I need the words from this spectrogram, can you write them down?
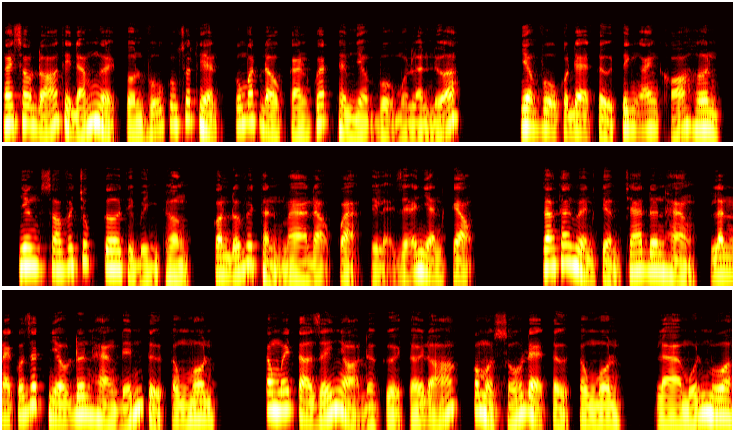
Ngay sau đó thì đám người tôn vũ cũng xuất hiện, cũng bắt đầu can quét thêm nhiệm vụ một lần nữa. Nhiệm vụ của đệ tử tinh anh khó hơn, nhưng so với trúc cơ thì bình thường, còn đối với thần ma đạo quả thì lại dễ như ăn kẹo. Giang Thái Huyền kiểm tra đơn hàng, lần này có rất nhiều đơn hàng đến từ tông môn. Trong mấy tờ giấy nhỏ được gửi tới đó, có một số đệ tử tông môn là muốn mua.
